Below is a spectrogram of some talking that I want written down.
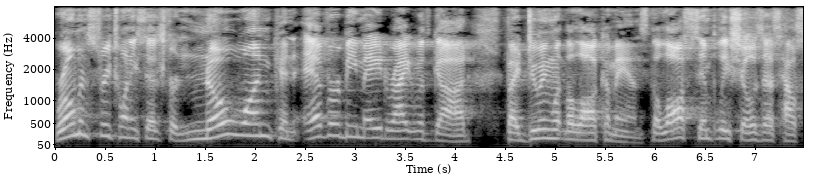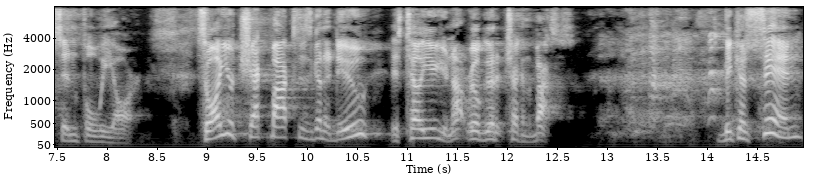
Romans 3:20 says for no one can ever be made right with God by doing what the law commands. The law simply shows us how sinful we are. So all your checkbox is going to do is tell you you're not real good at checking the boxes. Because sin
